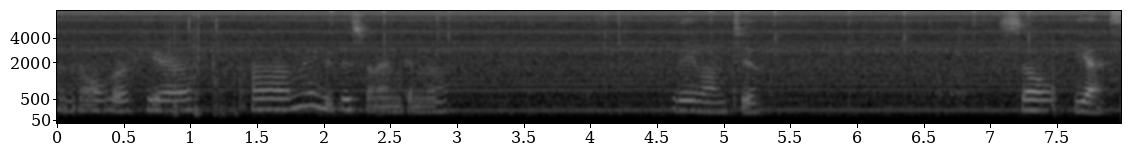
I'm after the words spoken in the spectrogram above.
and over here uh, maybe this one I'm gonna leave on too so yes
